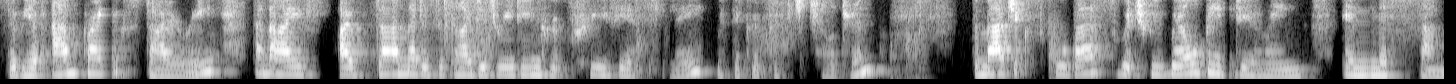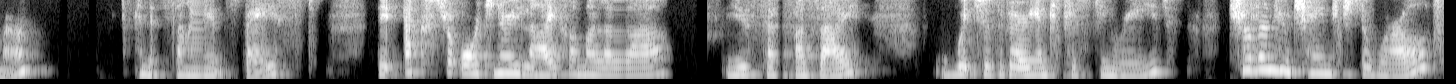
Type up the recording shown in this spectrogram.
So we have Anne Frank's diary, and I've, I've done that as a guided reading group previously with a group of children. The Magic School Bus, which we will be doing in this summer, and it's science based. The Extraordinary Life of Malala Yousafzai, which is a very interesting read. Children Who Changed the World,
